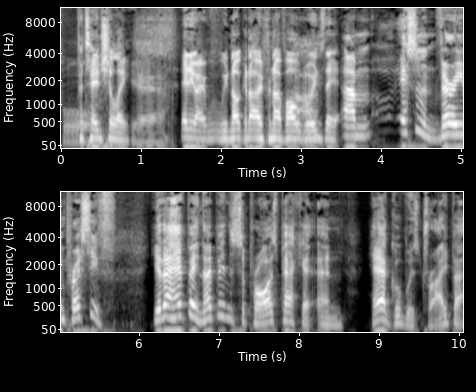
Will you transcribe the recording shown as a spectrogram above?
Potentially. Yeah, Anyway, we're not going to open up old wounds there. Um, Essendon, very impressive. yeah, they have been. They've been the surprise packet, and how good was Draper?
